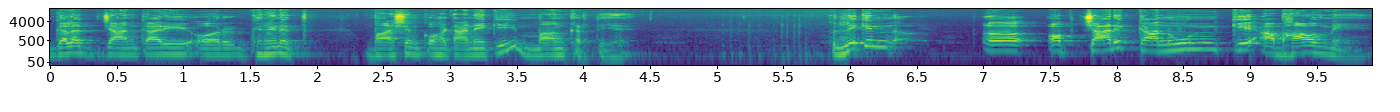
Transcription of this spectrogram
गलत जानकारी और घृणित भाषण को हटाने की मांग करती है। लेकिन औपचारिक कानून के अभाव में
